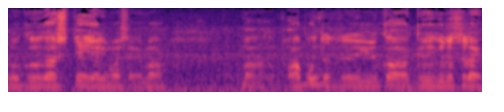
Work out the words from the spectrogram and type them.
録画してやりましたね。まあまあパワーポイントというか Google スライ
